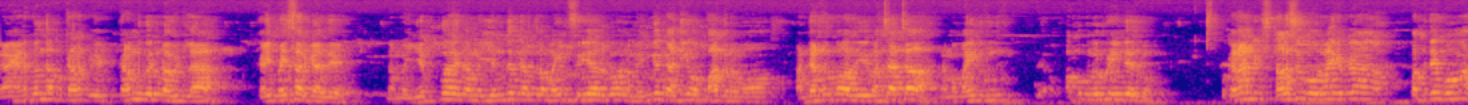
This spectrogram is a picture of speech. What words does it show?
நான் எனக்கு வந்து அப்போ கரண்ட் கரண்ட் போயிருந்தா வீட்டில் கை பைசா இருக்காது. நம்ம எப்போ நம்ம எந்தெந்த இடத்துல மைண்ட் ஃப்ரீயாக இருக்கோ நம்ம எங்கெங்க அதிகமாக பார்க்குறோமோ அந்த இடத்துல போய் அது வச்சாச்சா நம்ம மைண்டு வந்து அப்போ நோட் பண்ணிகிட்டே இருக்கும். இப்போ கண்ணாடி தலைசுக்கு ஒரு நாளைக்கு போய் பத்து டைம் போமா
